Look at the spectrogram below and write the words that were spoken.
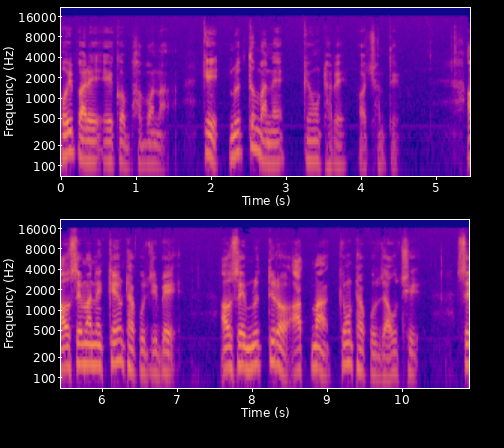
ହୋଇପାରେ ଏକ ଭାବନା କି ମୃତ୍ୟୁମାନେ କେଉଁଠାରେ ଅଛନ୍ତି। ଆଉ ସେମାନେ କେଉଁଠାକୁ ଯିବେ? ଆଉ ସେ ମୃତ୍ୟୁର ଆତ୍ମା କେଉଁଠାକୁ ଯାଉଛି? ସେ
